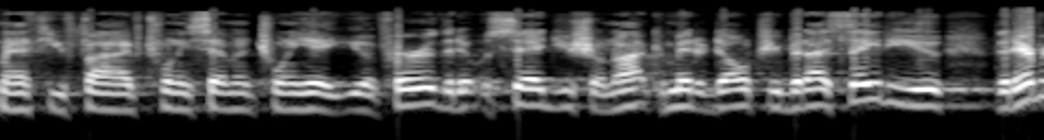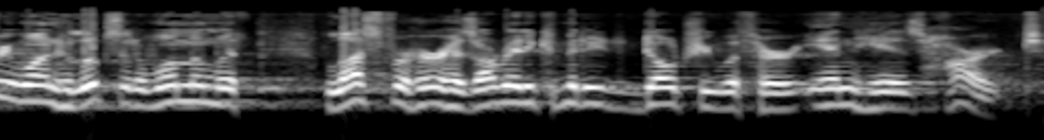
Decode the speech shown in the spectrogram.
Matthew 5, 27 and 28. You have heard that it was said, You shall not commit adultery. But I say to you that everyone who looks at a woman with lust for her has already committed adultery with her in his heart.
